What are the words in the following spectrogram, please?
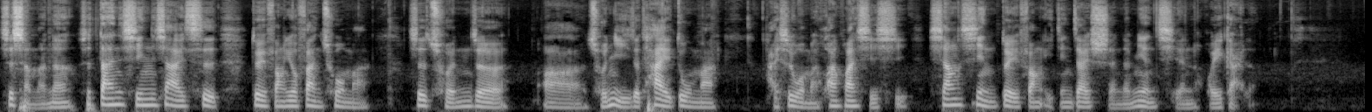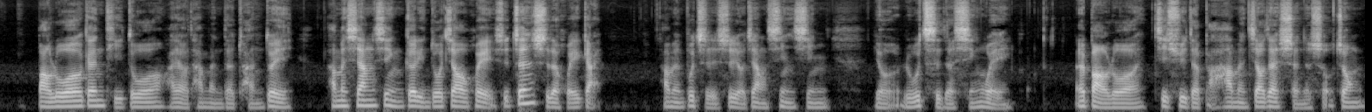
是什么呢？是担心下一次对方又犯错吗？是存着啊存疑的态度吗？还是我们欢欢喜喜？相信对方已经在神的面前悔改了。保罗跟提多还有他们的团队，他们相信哥林多教会是真实的悔改。他们不只是有这样信心，有如此的行为。而保罗继续的把他们交在神的手中。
